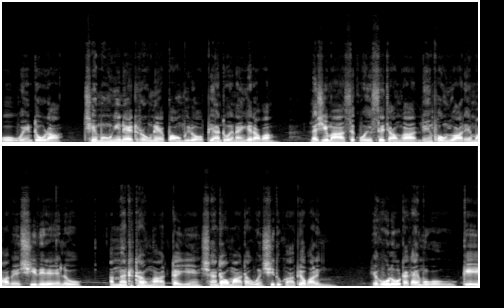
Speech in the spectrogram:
ကိုဝင်တိုးတာချေမုံရင်းနဲ့ဒရုန်းနဲ့ပေါင်းပြီးတော့ပြန်တွယ်နိုင်ခဲ့တာပါ။လက်ရှိမှာစစ်ကွေးစစ်ကြောင်းကလင်းဖုံရွာထဲမှာပဲရှိသေးတယ်လို့အမတ်တထောင်ကတရင်ရှမ်းတောင်မှာတာဝန်ရှိသူကပြောပါတယ်။ယခုလိုတိုက်ခိုက်မှုကို KA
